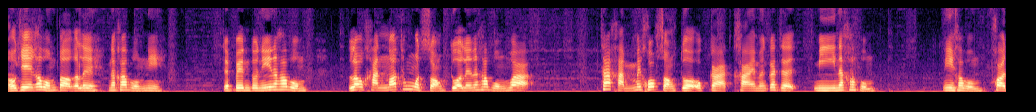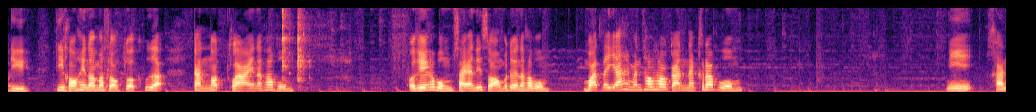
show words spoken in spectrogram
โอเคครับผมต่อกันเลยนะครับผมนี่ จะเป็นตัวนี้นะครับผมเราขันน็อตทั้งหมด 2 ตัวเลยนะครับผมว่า ถ้าขันไม่ครบ 2 ตัวโอกาสคลายมันก็จะมีนะครับผม นี่ครับผมข้อดีที่เขาให้น็อตมา 2 ตัวเพื่อกันน็อตคลายนะครับผม โอเคครับผมใส่อันที่2มาด้วยนะครับผม วัดระยะให้มันเท่าๆกันนะครับผม นี่ขัน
